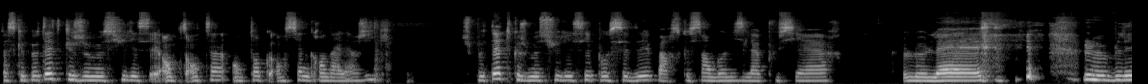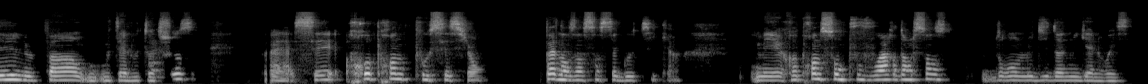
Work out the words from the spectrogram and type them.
Parce que peut-être que je me suis laissée, en, tant qu'ancienne grande allergique, peut-être que je me suis laissée posséder par ce que symbolise la poussière, le lait, le blé, le pain ou, telle ou telle chose. C'est reprendre possession, pas dans un sens égotique, hein, mais reprendre son pouvoir dans le sens dont le dit Don Miguel Ruiz.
